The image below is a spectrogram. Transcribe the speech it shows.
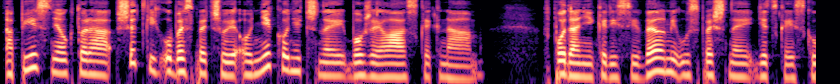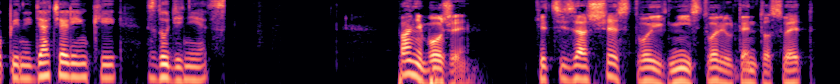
a piesňou, ktorá všetkých ubezpečuje o nekonečnej Božej láske k nám. V podaní kedysi veľmi úspešnej detskej skupiny Ďatelinky z Dudiniec. Pane Bože, keď si za šest tvojich dní stvoril tento svet,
